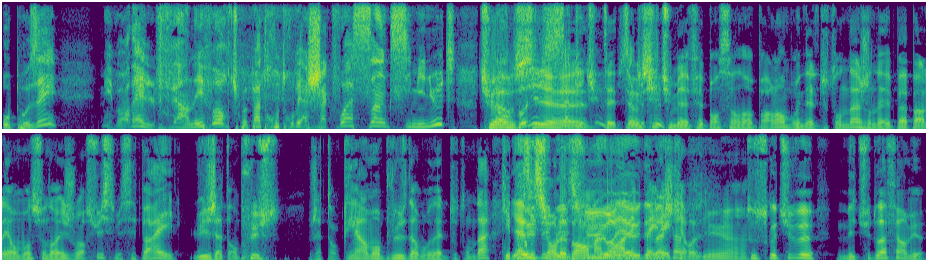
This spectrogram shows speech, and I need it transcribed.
opposées. Mais bordel, fais un effort, tu peux pas te retrouver à chaque fois 5-6 minutes. Tu as aussi, bonus, ça euh, te tue, aussi, tu m'avais fait penser en en parlant, Brunel Tutonda, j'en avais pas parlé en mentionnant les joueurs suisses, mais c'est pareil. Lui, j'attends plus. J'attends clairement plus d'un Brunel Tutonda. Qui est passé sur le banc maintenant il y a eu avec des Bailey qui est revenu. euh. tout ce que tu veux, mais tu dois faire mieux.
